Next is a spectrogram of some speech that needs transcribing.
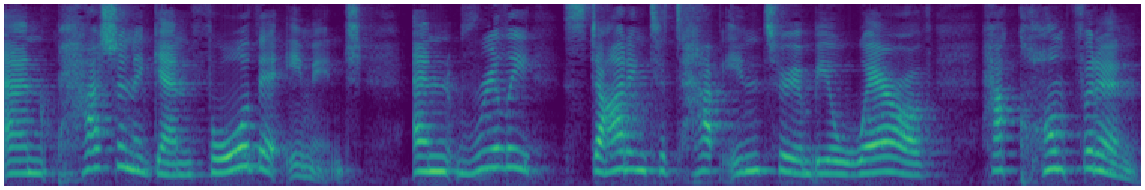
and passion again for their image and really starting to tap into and be aware of how confident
